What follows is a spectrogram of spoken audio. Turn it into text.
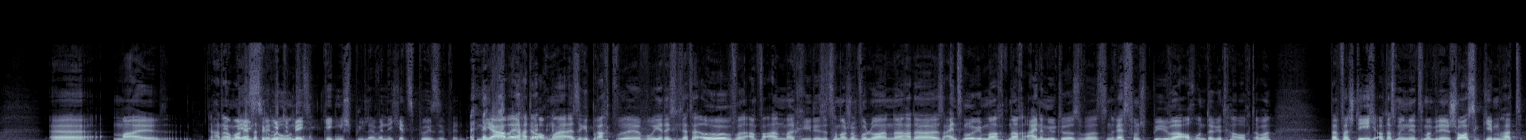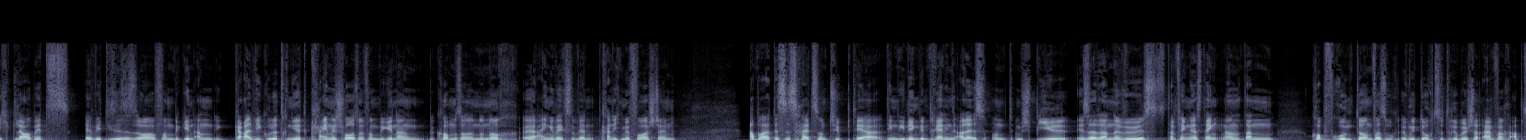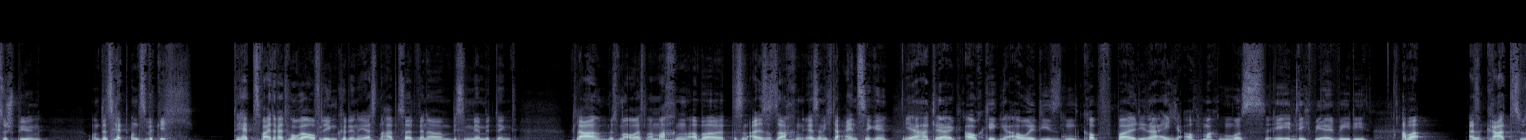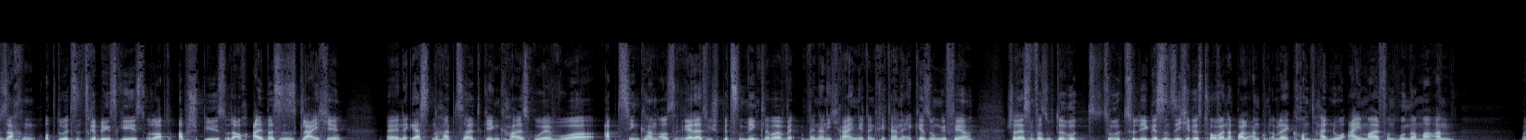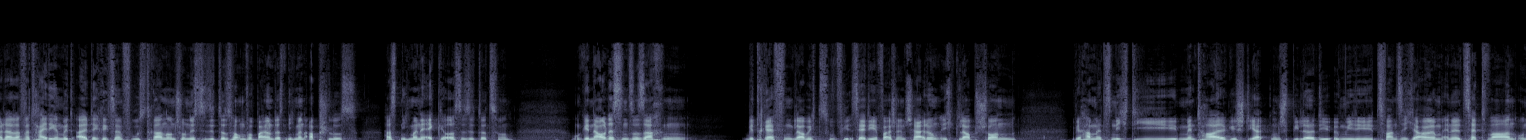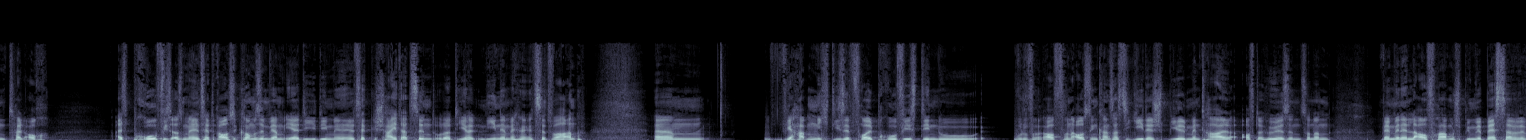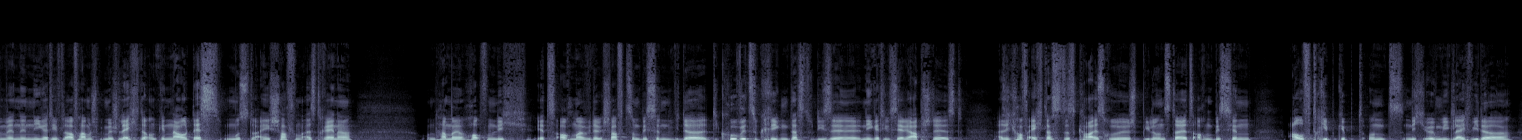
äh, mal da hat er aber nicht so belohnt. gute Gegenspieler, wenn ich jetzt böse bin. Ja, aber er hatte auch mal, als er gebracht wurde, wo jeder sich gedacht hat, oh, von Anfang an Makridis, jetzt haben wir schon verloren, da hat er das 1-0 gemacht nach einer Minute oder sowas. Den Rest vom Spiel war auch untergetaucht. Aber dann verstehe ich auch, dass man ihm jetzt mal wieder eine Chance gegeben hat. Ich glaube jetzt, er wird diese Saison von Beginn an, egal wie gut er trainiert, keine Chance mehr von Beginn an bekommen, sondern nur noch äh, eingewechselt werden, kann ich mir vorstellen. Aber das ist halt so ein Typ, der, dem gelingt im Training alles und im Spiel ist er dann nervös, dann fängt er das Denken an und dann Kopf runter und versucht irgendwie durchzudribbeln, statt einfach abzuspielen. Und das hätte uns wirklich, der hätte zwei, drei Tore auflegen können in der ersten Halbzeit, wenn er ein bisschen mehr mitdenkt. Klar, müssen wir auch erstmal machen, aber das sind alles so Sachen, er ist ja nicht der Einzige. Ja, er hat ja auch gegen Aue diesen Kopfball, den er eigentlich auch machen muss, ähnlich wie Elvedi. Aber, also gerade zu Sachen, ob du jetzt ins Dribblings gehst oder ob du abspielst oder auch Albers ist das Gleiche. Äh, in der ersten Halbzeit gegen Karlsruhe, wo er abziehen kann aus relativ spitzen Winkel, aber wenn, wenn er nicht reingeht, dann kriegt er eine Ecke so ungefähr. Stattdessen versucht er rück, zurückzulegen, das ist ein sicheres Tor, wenn der Ball ankommt, aber der kommt halt nur einmal von 100 Mal an. Weil da der Verteidiger mit, Alter, kriegt seinen Fuß dran und schon ist die Situation vorbei und das ist nicht mal ein Abschluss. Hast nicht mal eine Ecke aus der Situation. Und genau das sind so Sachen, betreffen, glaube ich, zu viel, sehr die falsche Entscheidung. Ich glaube schon, wir haben jetzt nicht die mental gestärkten Spieler, die irgendwie 20 Jahre im NLZ waren und halt auch als Profis aus dem NLZ rausgekommen sind. Wir haben eher die, die im NLZ gescheitert sind oder die halt nie in dem NLZ waren. Ähm, wir haben nicht diese Vollprofis, denen du, wo du davon ausgehen kannst, dass die jedes Spiel mental auf der Höhe sind, sondern wenn wir einen Lauf haben, spielen wir besser, wenn wir einen Negativlauf haben, spielen wir schlechter und genau das musst du eigentlich schaffen als Trainer, und haben wir hoffentlich jetzt auch mal wieder geschafft, so ein bisschen wieder die Kurve zu kriegen, dass du diese Negativserie abstellst. Also ich hoffe echt, dass das Karlsruhe-Spiel uns da jetzt auch ein bisschen Auftrieb gibt und nicht irgendwie gleich wieder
